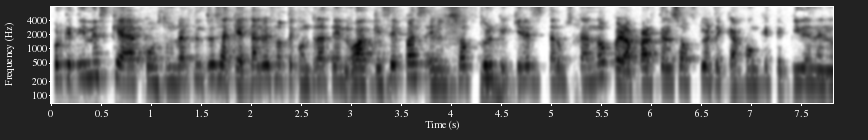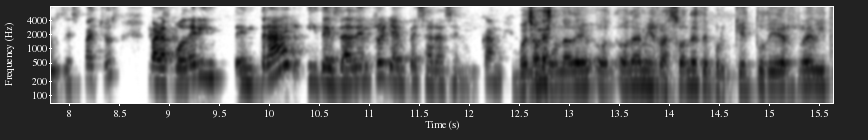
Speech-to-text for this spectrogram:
porque tienes que acostumbrarte entonces a que tal vez no te contraten o a que sepas el software que mm. quieres estar buscando, pero aparte el software de cajón que te piden en los despachos para poder entrar y desde adentro ya empezar a hacer un cambio. Bueno, una de, una de mis razones de por qué estudié Revit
